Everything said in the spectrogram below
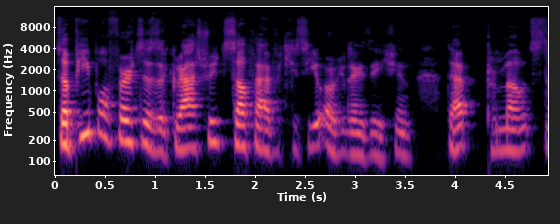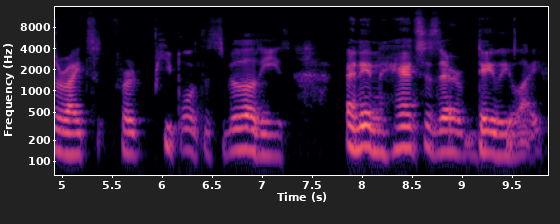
So, People First is a grassroots self advocacy organization that promotes the rights for people with disabilities and enhances their daily life.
